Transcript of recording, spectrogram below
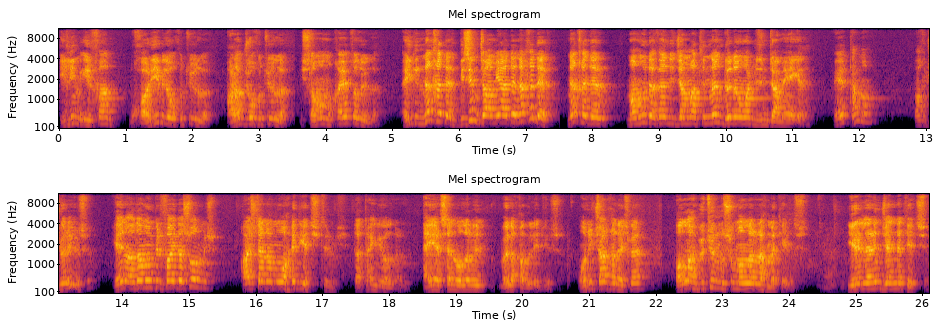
İlim, irfan, Bukhari'yi bile okutuyorlar. Arapça okutuyorlar. İslam'a mukayyet oluyorlar. Eydir ne kadar bizim camiada ne kadar ne kadar Mahmud Efendi cemaatinden dönem var bizim camiye gelen. E tamam. Bak görüyorsun. Yani adamın bir faydası olmuş. Kaç tane muvahhid yetiştirmiş. Detaylı yollarla. Eğer sen onları böyle kabul ediyorsun. Onun için arkadaşlar Allah bütün Müslümanlara rahmet eylesin. Yerlerin cennet etsin.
